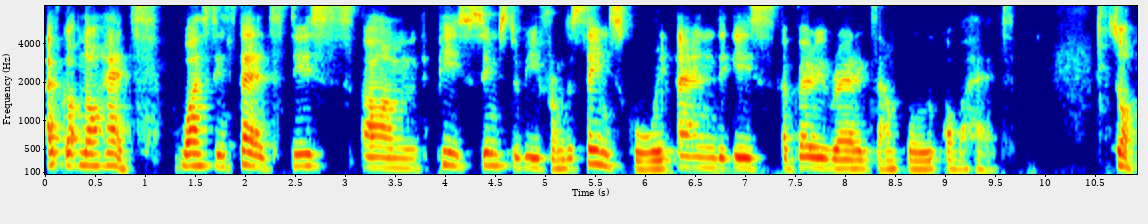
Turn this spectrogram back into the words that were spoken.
have got no heads. Whilst instead, this um, piece seems to be from the same school and is a very rare example of a head. So,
